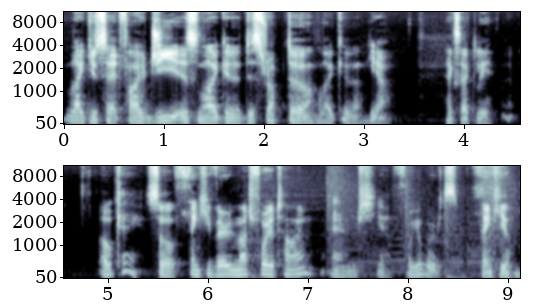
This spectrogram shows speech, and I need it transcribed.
like you said, 5G is like a disruptor, like a, yeah. Exactly. Okay. So thank you very much for your time and yeah, for your words. Thank you.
